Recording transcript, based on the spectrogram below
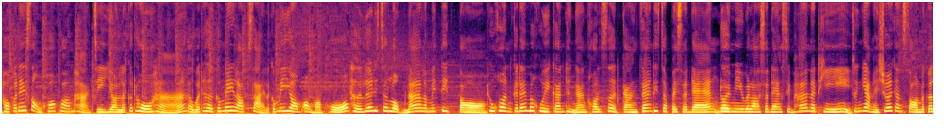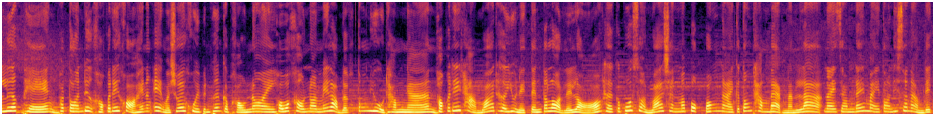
เขาก็ได้ส่งข้อความหาจียอนแล้วก็โทรหา แต่ว่าเธอก็ไม่รับสายแล้วก็ไม่ยอมออกมาพบ เธอเลือกที่จะหลบหน้าและไม่ติดต่อ ทุกคนก็ได้มาคุยกันถึงงานคอนเสิร์ตกลางแจ้งที่จะไปแสดง โดยมีเวลาแสดง 15 นาที จึงอยากให้ช่วยกันซ้อมแล้วก็เลือกเพลง พอตอนดึกเขาก็ได้ขอให้นางเอกมาช่วยคุยเป็นเพื่อนกับเขาหน่อย เพราะว่าเขานอนไม่หลับแล้วก็ต้องอยู่ทำงาน เขาก็ได้ถามว่าเธออยู่ในเต็นท์ตลอดเลยหรอ เธอก็พูดส่วนว่าฉันมาปกป้องนายก็ต้องทำแบบนั้นล่ะ นายจำได้ไหมตอนที่สนามเด็ก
